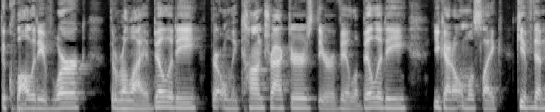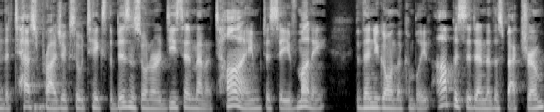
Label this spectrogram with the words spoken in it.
the quality of work, the reliability, they're only contractors, their availability. You got to almost like give them the test project so it takes the business owner a decent amount of time to save money. But then you go on the complete opposite end of the spectrum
